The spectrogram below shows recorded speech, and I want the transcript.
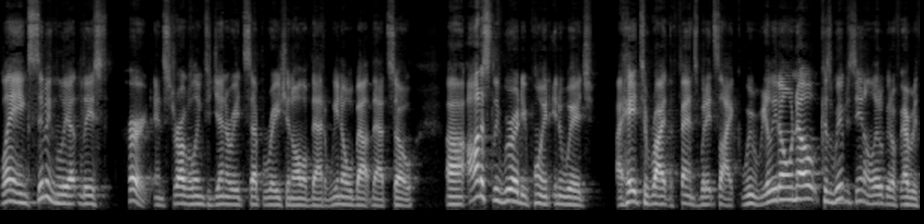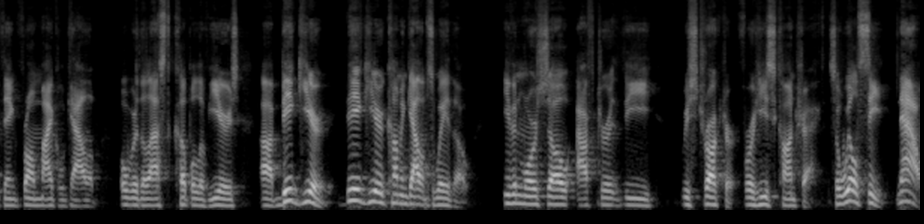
playing seemingly at least hurt and struggling to generate separation, all of that. We know about that. So, uh, honestly, we're at a point in which I hate to ride the fence, but it's like we really don't know because we've seen a little bit of everything from Michael Gallup over the last couple of years. Uh, big year, big year coming Gallup's way, though, even more so after the restructure for his contract. So we'll see. Now,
